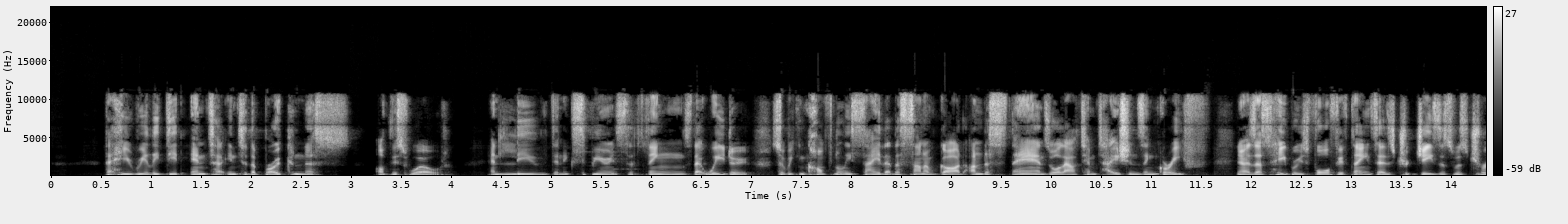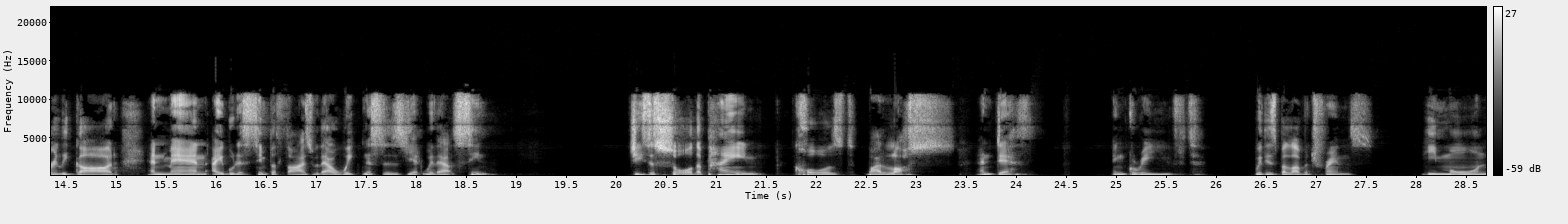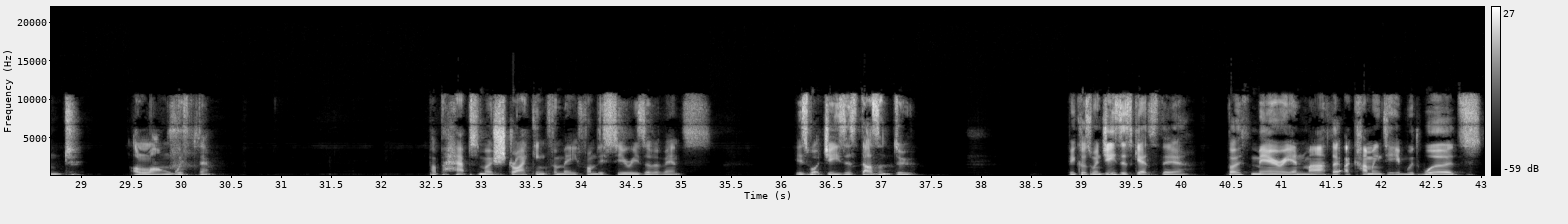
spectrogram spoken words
That he really did enter into the brokenness of this world and lived and experienced the things that we do. So we can confidently say that the Son of God understands all our temptations and grief know, as Hebrews 4.15 says, Jesus was truly God and man, able to sympathize with our weaknesses, yet without sin. Jesus saw the pain caused by loss and death and grieved with his beloved friends. He mourned along with them. But perhaps most striking for me from this series of events is what Jesus doesn't do. Because when Jesus gets there, both Mary and Martha are coming to him with words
